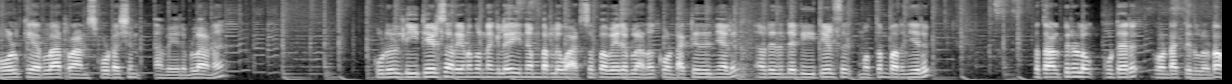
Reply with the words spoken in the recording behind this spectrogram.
ഓൾ കേരള ട്രാൻസ്പോർട്ടേഷൻ അവൈലബിൾ ആണ്. കൂടുതൽ ഡീറ്റെയിൽസ് അറിയണമെന്നുണ്ടെങ്കിൽ ഈ നമ്പറിൽ വാട്സപ്പ് അവൈലബിൾ ആണ്. കോൺടാക്ട് ചെയ്ത് കഴിഞ്ഞാൽ അവരിതിന്റെ ഡീറ്റെയിൽസ് മൊത്തം പറഞ്ഞു തരും അപ്പോൾ താല്പര്യമുള്ള കൂട്ടുകാർ കോൺടാക്ട് ചെയ്തോളൂ കേട്ടോ.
